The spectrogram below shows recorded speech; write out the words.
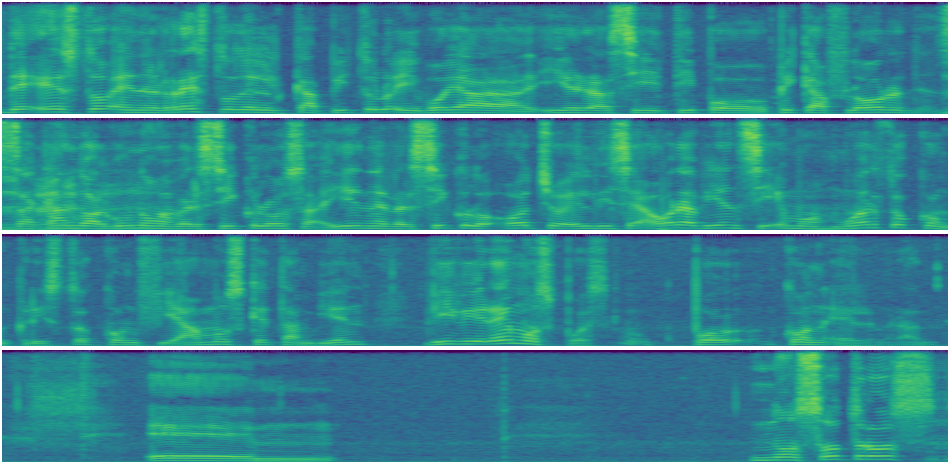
de esto en el resto del capítulo y voy a ir así tipo picaflor sacando algunos versículos. Ahí en el versículo 8 él dice, ahora bien, si hemos muerto con Cristo, confiamos que también viviremos pues con Él. Em, nosotros,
